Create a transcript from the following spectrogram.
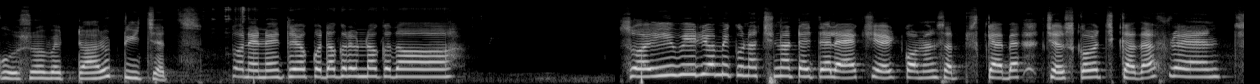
కూర్చోబెట్టారు టీచర్స్. సో నేనైతే ఒక దగ్గర ఉన్నా కదా. సో ఈ వీడియో మీకు నచ్చినట్టయితే లైక్ షేర్ కామెంట్ సబ్స్క్రైబ్ చేసుకోవచ్చు కదా ఫ్రెండ్స్.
